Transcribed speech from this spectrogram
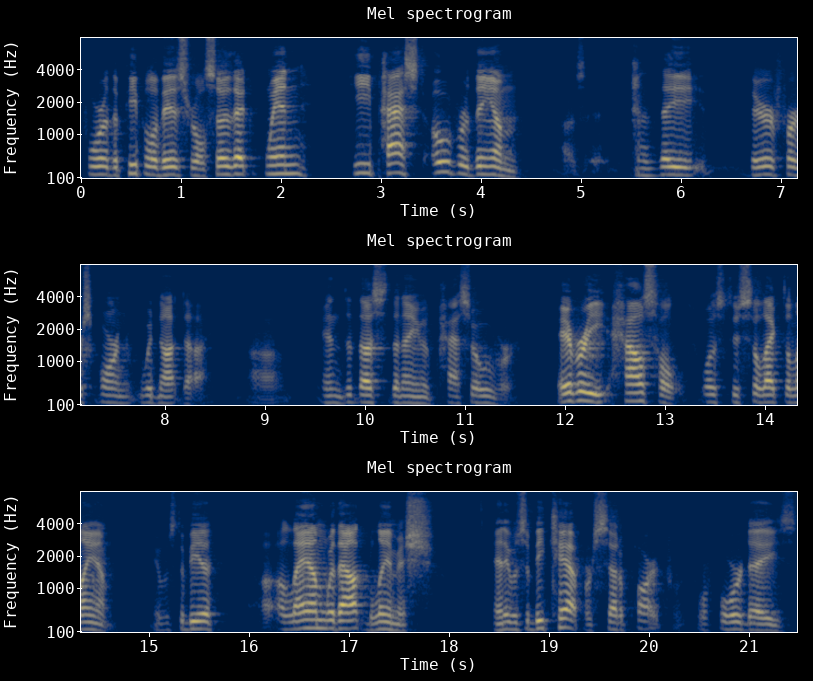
for the people of Israel so that when he passed over them, uh, they, their firstborn would not die. Uh, and thus the name of Passover. Every household was to select a lamb. It was to be a, a lamb without blemish and it was to be kept or set apart for, for four days.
